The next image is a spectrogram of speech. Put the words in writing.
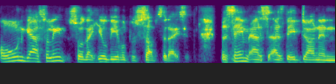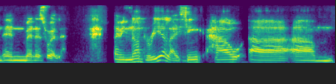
own gasoline so that he'll be able to subsidize it. The same as, as they've done in, in Venezuela. I mean, not realizing how uh, um,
